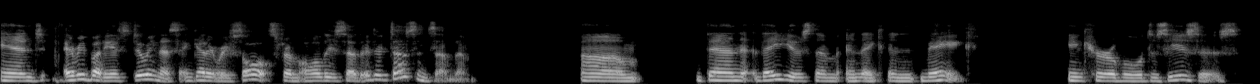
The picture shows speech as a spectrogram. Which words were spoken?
and everybody is doing this and getting results from all these other, there are dozens of them. Um, then they use them and they can make incurable diseases,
